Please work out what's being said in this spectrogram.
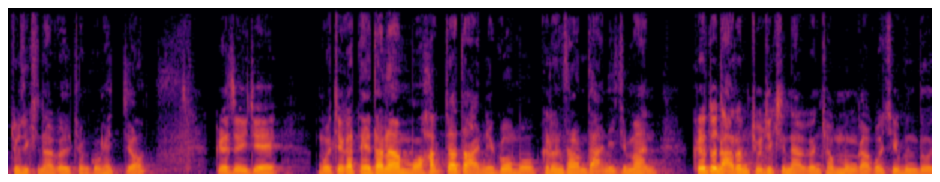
조직 신학을 전공했죠. 그래서 이제 뭐 제가 대단한 뭐 학자도 아니고 뭐 그런 사람도 아니지만 그래도 나름 조직 신학은 전문가고 지금도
